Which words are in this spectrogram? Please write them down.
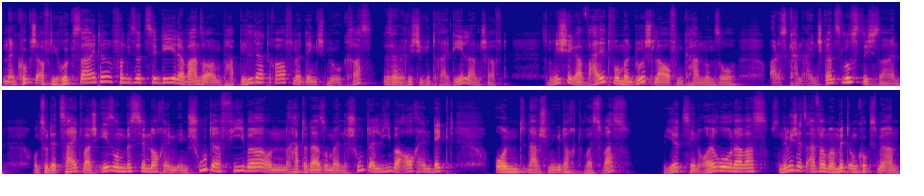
Und dann gucke ich auf die Rückseite von dieser CD, da waren so ein paar Bilder drauf und da denke ich mir, oh krass, das ist eine richtige 3D-Landschaft. So ein richtiger Wald, wo man durchlaufen kann und so. Oh, das kann eigentlich ganz lustig sein. Und zu der Zeit war ich eh so ein bisschen noch im, im Shooter-Fieber und hatte da so meine Shooter-Liebe auch entdeckt. Und da habe ich mir gedacht, weißt du was? Hier, 10 Euro oder was? Das nehme ich jetzt einfach mal mit und guck's mir an.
